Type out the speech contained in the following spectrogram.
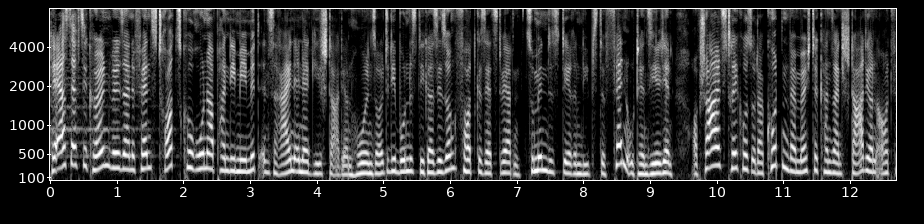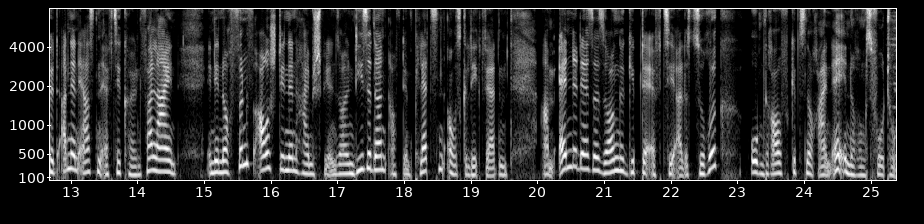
Der 1. FC Köln will seine Fans trotz Corona-Pandemie mit ins Rheinenergiestadion holen, sollte die Bundesliga-Saison fortgesetzt werden. Zumindest deren liebste Fan-Utensilien. Ob Schals, Trikots oder Kutten, wer möchte, kann sein Stadion-Outfit an den 1. FC Köln verleihen. In den noch fünf ausstehenden Heimspielen sollen diese dann auf den Plätzen ausgelegt werden. Am Ende der Saison gibt der FC alles zurück. Obendrauf gibt's noch ein Erinnerungsfoto.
